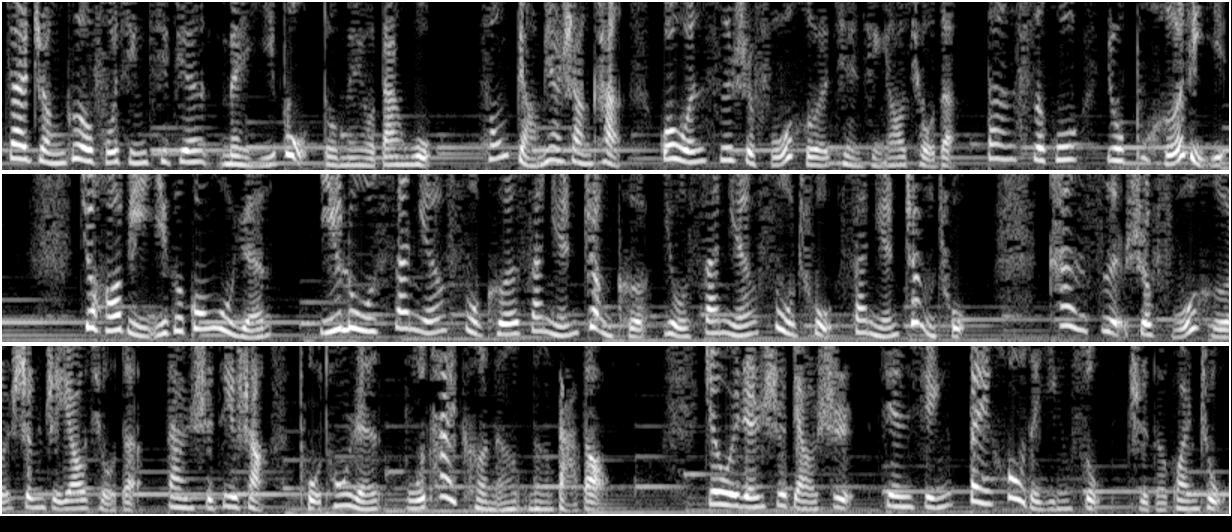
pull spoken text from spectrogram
在整个服刑期间，每一步都没有耽误。从表面上看，郭文思是符合减刑要求的，但似乎又不合理。就好比一个公务员，一路三年副科、三年正科，又三年副处、三年正处，看似是符合升职要求的，但实际上普通人不太可能能达到。这位人士表示，减刑背后的因素值得关注。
